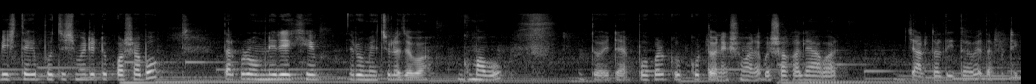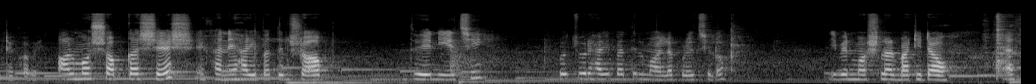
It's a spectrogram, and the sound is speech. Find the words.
বিশ থেকে পঁচিশ মিনিট একটু কষাবো। তারপর অমনি রেখে রুমে চলে যাব, ঘুমাবো। তো এটা প্রপার কুক করতে অনেক সময় লাগবে। সকালে আবার জাল টাল দিতে হবে, তারপর ঠিকঠাক হবে। অলমোস্ট সব কাজ শেষ। এখানে হাড়ি পাতিল সব ধুয়ে নিয়েছি। প্রচুর হাঁড়ি পাতিল ময়লা পড়েছিল। ইভেন মশলার বাটিটাও এত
